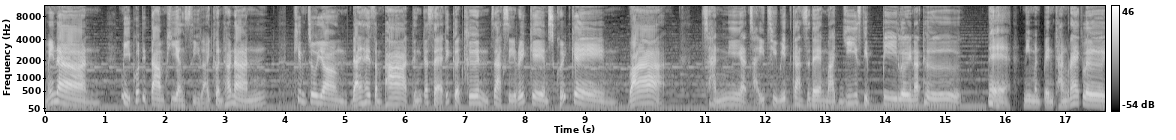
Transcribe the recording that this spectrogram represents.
ไม่นาน มีผู้ติดตามเพียง 400 คนเท่านั้น คิมจูยองได้ให้สัมภาษณ์ถึงกระแสที่เกิดขึ้นจากซีรีส์เกม Squid Game ว่า ฉันเนี่ยใช้ชีวิตการแสดงมา 20 ปีเลยนะเธอ แต่นี่มันเป็นครั้งแรกเลย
